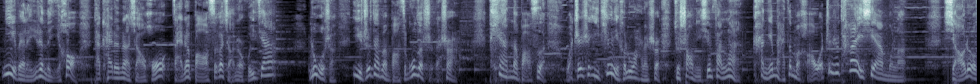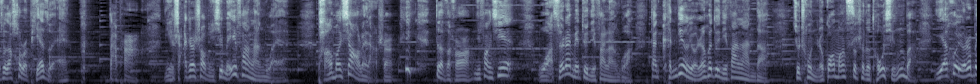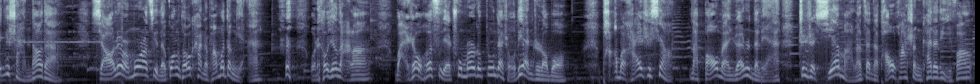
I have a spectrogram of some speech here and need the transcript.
腻味了一阵子以后，他开着那小红载着宝四和小六回家，路上一直在问宝四工作室的事儿。天哪，宝四，我真是一听你和陆二的事就少女心泛滥。看你们俩这么好，我真是太羡慕了。小六坐在后边撇嘴：“大胖，你啥叫少女心没泛滥过呀？”庞庞笑了两声：“ 嘿，嘚瑟猴，你放心，我虽然没对你泛滥过，但肯定有人会对你泛滥的。就冲你这光芒四射的头型吧，也会有人被你闪到的。”小六摸着自己的光头，看着庞庞瞪眼：“ 哼，我这头型咋了？晚上我和四姐出门都不用带手电，知道不？”庞庞还是笑，那饱满圆润的脸真是写满了在那桃花盛开的地方。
